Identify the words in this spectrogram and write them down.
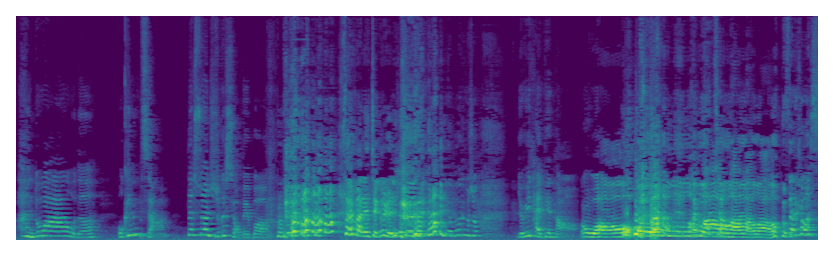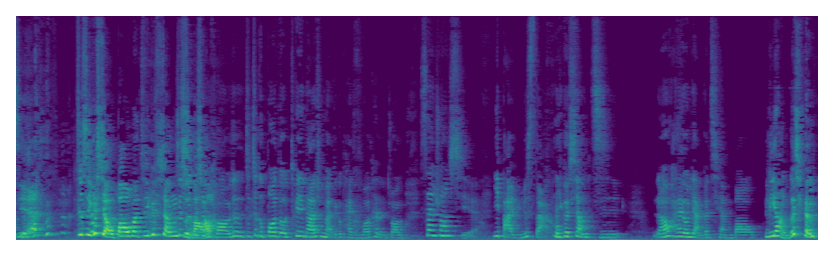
很多啊，我的，我跟你讲，但虽然只是个小背包，塞满了整个人生。有没有这么说？有一台电脑，哇哦，哇哇哇哇哦，三双鞋。这是一个小包吗？这是一个箱子包。这是个小包，这这这个包我推荐大家去买这个牌子包，太能装了。三双鞋，一把雨伞，一个相机，然后还有两个钱包。两个钱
